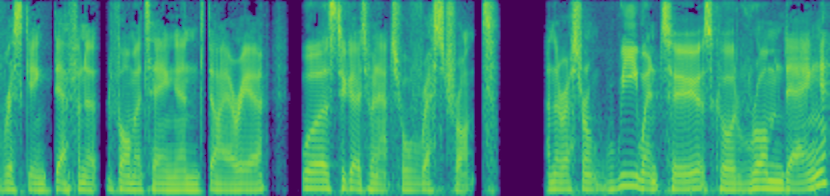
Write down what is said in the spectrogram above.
risking definite vomiting and diarrhea was to go to an actual restaurant. And the restaurant we went to is called Rom Deng,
